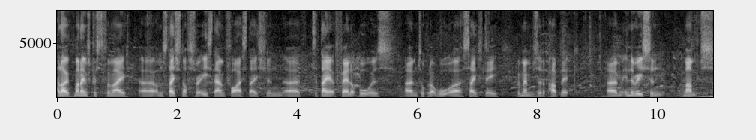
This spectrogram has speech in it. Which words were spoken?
Hello, my name is Christopher May. Uh, I'm the station officer at East Ham Fire Station. Uh, today at Fairlop Waters, um, talking about water safety with members of the public. Um, in the recent months,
